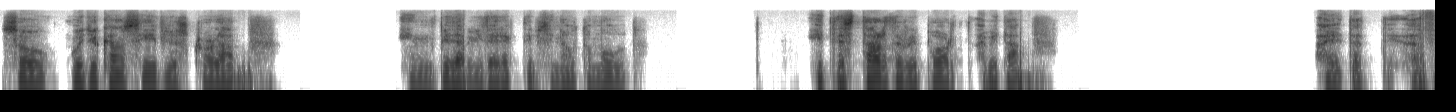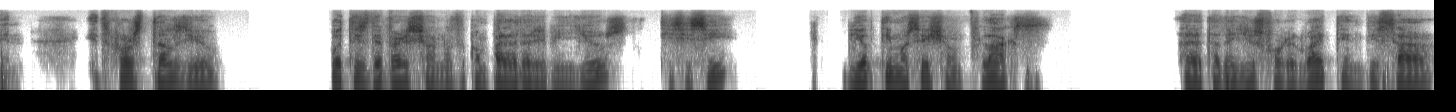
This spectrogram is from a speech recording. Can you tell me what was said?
So what you can see if you scroll up in PW directives in auto mode, it starts the report a bit up. I, that, that thing. It first tells you what is the version of the compiler that is being used, GCC, the optimization flags uh, that they use for rewriting. These are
